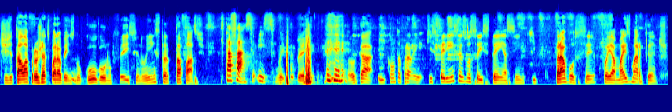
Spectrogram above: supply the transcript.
Digitar lá Projeto Parabéns no Google, no Face, no Insta, tá fácil. Tá fácil, isso. Muito bem. Ká, e conta pra mim, que experiências vocês têm, assim, que para você foi a mais marcante?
